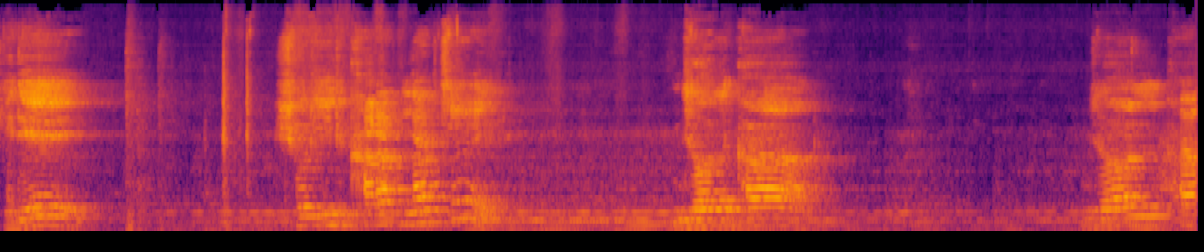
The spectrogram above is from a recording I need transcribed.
কিরে? শরীর খারাপ লাগছে? জল খা। জল খা।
